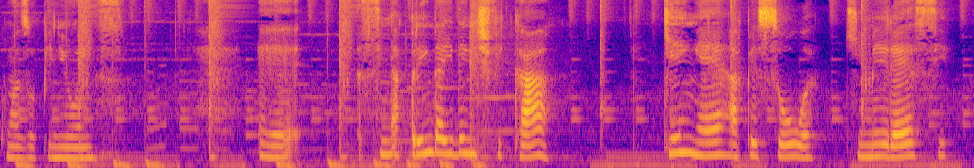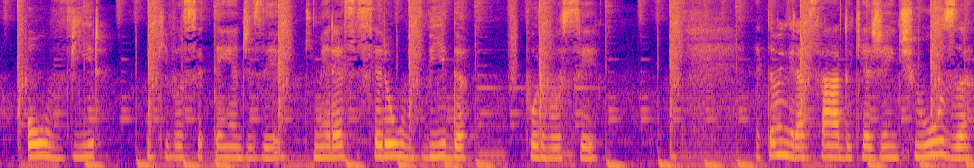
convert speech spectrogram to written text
com as opiniões. É, assim, aprenda a identificar quem é a pessoa que merece ouvir o que você tem a dizer, que merece ser ouvida por você. É tão engraçado que a gente usa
